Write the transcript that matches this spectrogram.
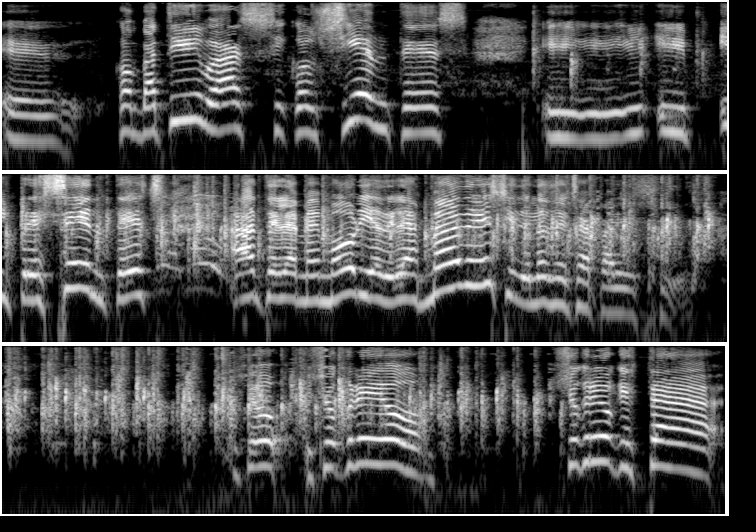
Eh, combativas y conscientes y, presentes ante la memoria de las madres y de los desaparecidos. Yo, yo creo, yo creo que está,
